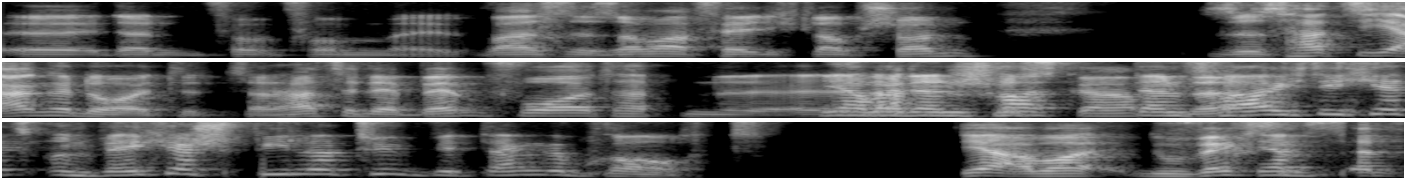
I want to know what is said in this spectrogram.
äh, dann vom, vom äh, war es der Sommerfeld, ich glaube schon. So, es hat sich angedeutet. Dann hatte der Bamford hat einen äh, Ja, aber dann, fra gehabt, dann ne? frage ich dich jetzt, und welcher Spielertyp wird dann gebraucht? Ja, aber du wechselst, dann,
